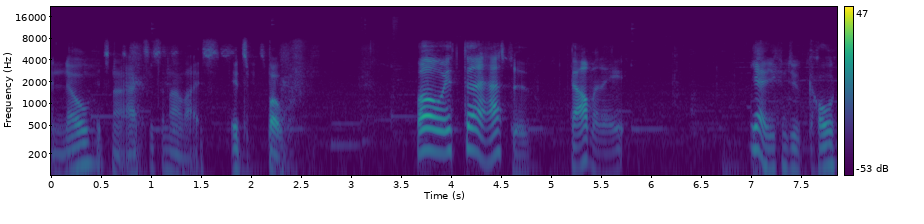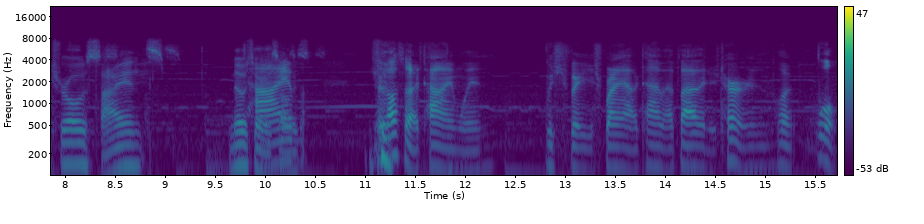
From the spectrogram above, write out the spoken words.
and no, it's not Axis and Allies. It's both. Well, it still has to dominate. Yeah, you can do cultural, science, military. Time. always- There's also a time when, which we just run out of time at five 500 turns. What- Well,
